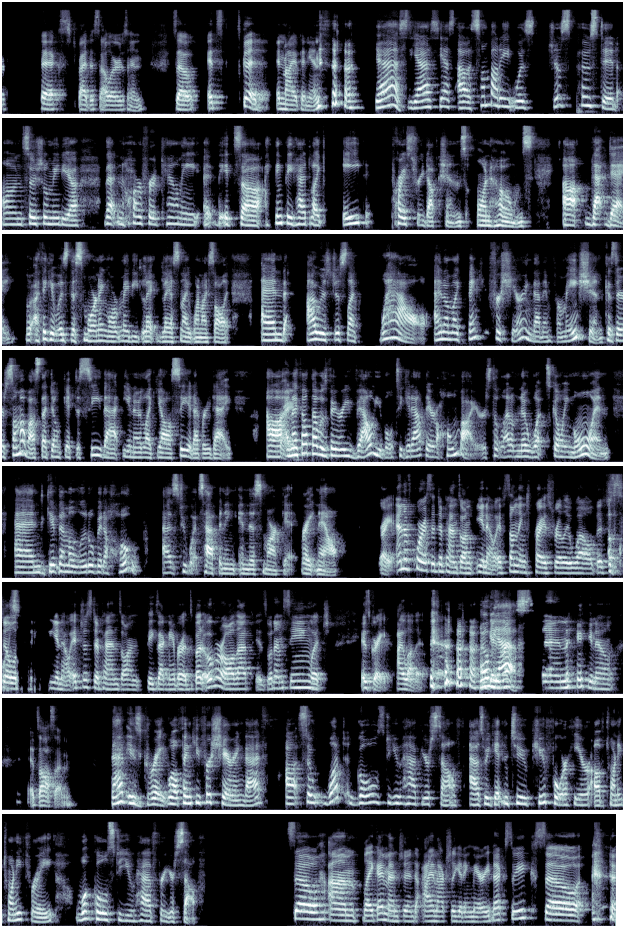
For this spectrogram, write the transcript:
Fixed by the sellers. And so it's it's good in my opinion. yes, yes, yes. Uh, somebody was just posted on social media that in Harford County, it's uh, I think they had like eight price reductions on homes uh, that day. I think it was this morning or maybe last night when I saw it. And I was just like, wow. And I'm like, thank you for sharing that information because there's some of us that don't get to see that, you know, like y'all see it every day. Uh, right. And I thought that was very valuable to get out there to home buyers to let them know what's going on and give them a little bit of hope as to what's happening in this market right now. Right. And of course, it depends on, you know, if something's priced really well, there's still, you know, it just depends on the exact neighborhoods. But overall, that is what I'm seeing, which is great. I love it. oh, yes. And, you know, it's awesome. That is great. Well, thank you for sharing that. Uh, so, what goals do you have yourself as we get into Q4 here of 2023? What goals do you have for yourself? So, um, like I mentioned, I'm actually getting married next week. So,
